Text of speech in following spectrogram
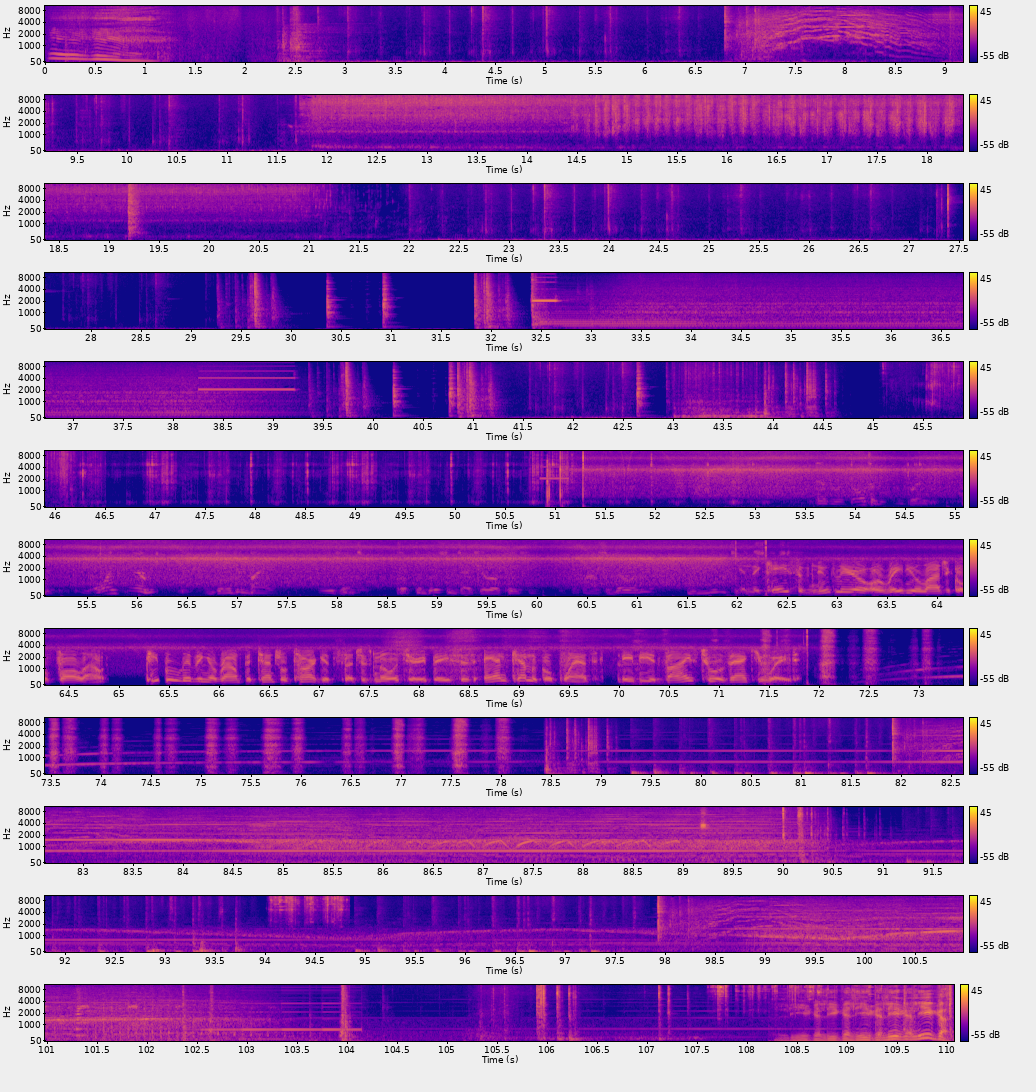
A result of the outbreak, the orange endangered by agent. If conditions at your location is a possibility, you need to In the case of nuclear or radiological fallout, people living around potential targets such as military bases and chemical plants may be advised to evacuate. Liga, liga, liga, liga, liga!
